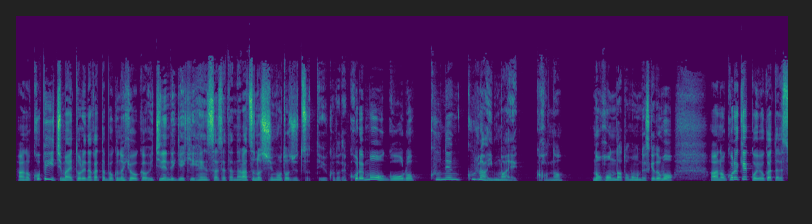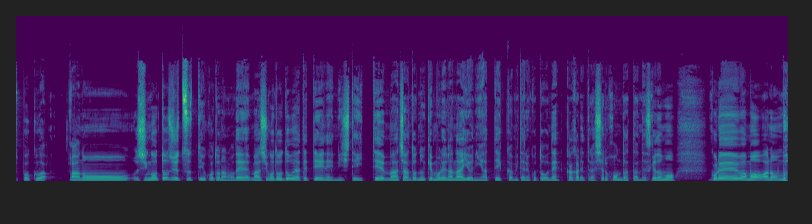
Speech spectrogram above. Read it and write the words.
あの、コピー1枚取れなかった僕の評価を1年で激変させた7つの仕事術っていうことで、これもう5、6年くらい前かなの本だと思うんですけども、あの、これ結構良かったです、僕は。あの、仕事術っていうことなので、まあ仕事をどうやって丁寧にしていって、まあちゃんと抜け漏れがないようにやっていくかみたいなことをね、書かれてらっしゃる本だったんですけども、これはもう、あの、もう、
